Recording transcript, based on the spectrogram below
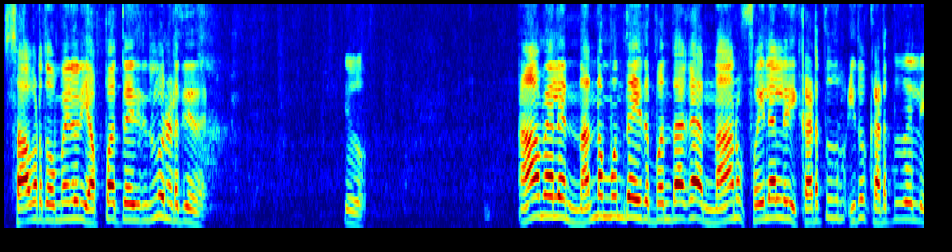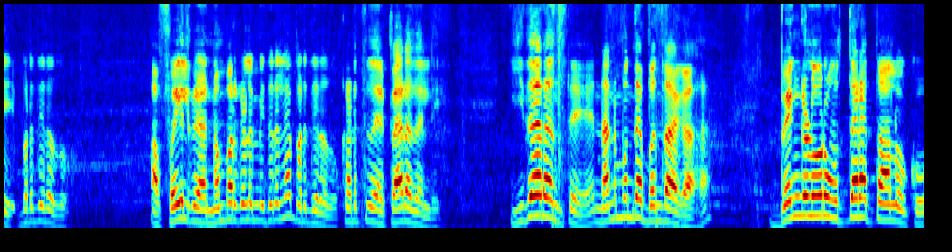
ಸಾವಿರದ ಒಂಬೈನೂರ ಎಪ್ಪತ್ತೈದರಿಂದಲೂ ನಡೆದಿದೆ. ಇದು ಆಮೇಲೆ ನನ್ನ ಮುಂದೆ ಇದು ಬಂದಾಗ ನಾನು ಫೈಲಲ್ಲಿ ಕಡತದ ಇದು ಕಡತದಲ್ಲಿ ಬರೆದಿರೋದು. ಆ ಫೈಲ್ ನಂಬರ್ಗಳ ಇದರಲ್ಲೇ ಬರೆದಿರೋದು, ಕಡತದಲ್ಲಿ, ಪ್ಯಾರದಲ್ಲಿ. ಇದರಂತೆ ನನ್ನ ಮುಂದೆ ಬಂದಾಗ ಬೆಂಗಳೂರು ಉತ್ತರ ತಾಲೂಕು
